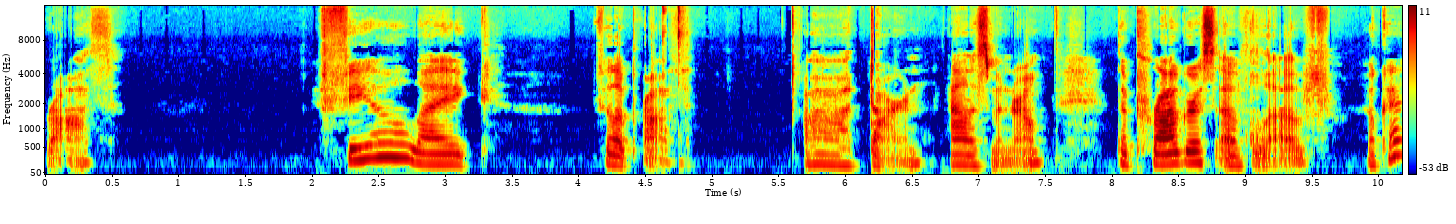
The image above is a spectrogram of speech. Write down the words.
Roth. I feel like Philip Roth. Ah, oh, darn. Alice Munro. The Progress of Love. Okay.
